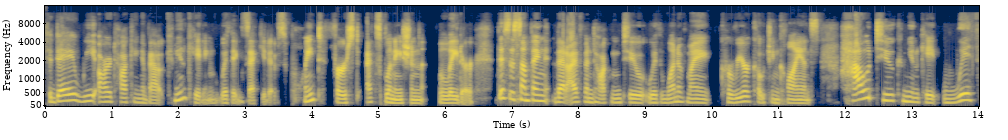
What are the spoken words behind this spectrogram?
today we are talking about communicating with executives. Point first, explanation later. This is something that I've been talking to with one of my career coaching clients how to communicate with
